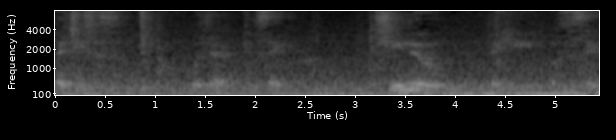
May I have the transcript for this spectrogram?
that Jesus was there to save her. She knew that he was the Savior.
